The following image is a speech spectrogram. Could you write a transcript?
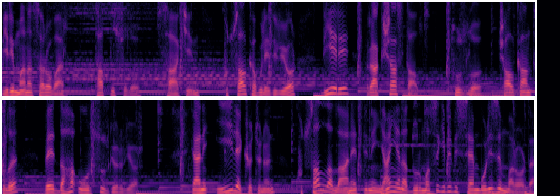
Biri Manasarovar, tatlı sulu, sakin, kutsal kabul ediliyor. Diğeri Rakşastal, tuzlu, çalkantılı ve daha uğursuz görülüyor. Yani iyi ile kötünün, kutsalla lanetlinin yan yana durması gibi bir sembolizm var orada.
